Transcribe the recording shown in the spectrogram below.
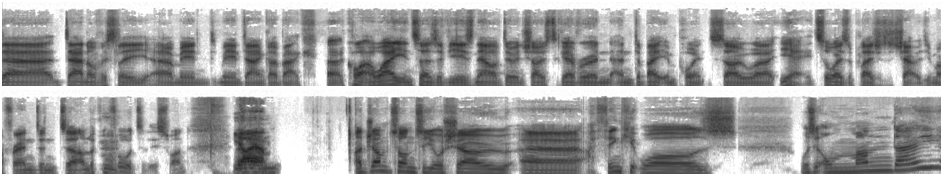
uh, Dan, obviously, uh, me and me and Dan go back uh, quite a way in terms of years now of doing shows together and, and debating points. So uh, yeah, it's always a pleasure to chat with you, my friend, and uh, I'm looking mm. forward to this one. Yeah, um, I am. Um, I jumped onto your show. I think it was was it on Monday?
